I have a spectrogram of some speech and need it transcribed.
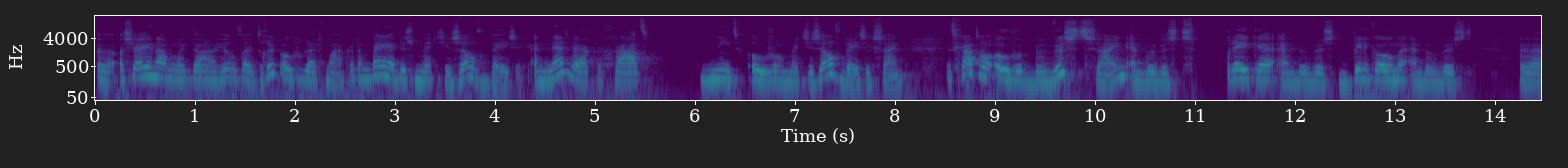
eh, als jij je namelijk daar de hele tijd druk over blijft maken, dan ben je dus met jezelf bezig. En netwerken gaat niet over met jezelf bezig zijn. Het gaat wel over bewustzijn en bewust spreken en bewust binnenkomen en bewust eh,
